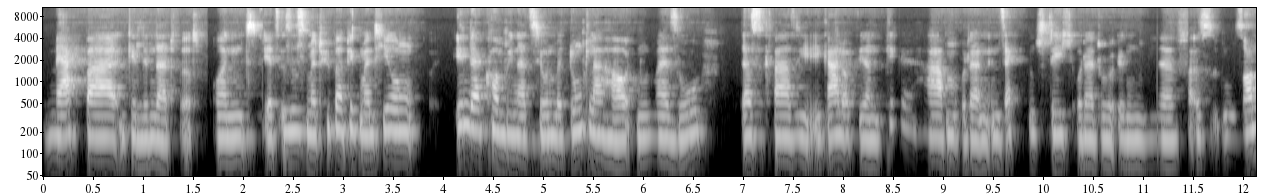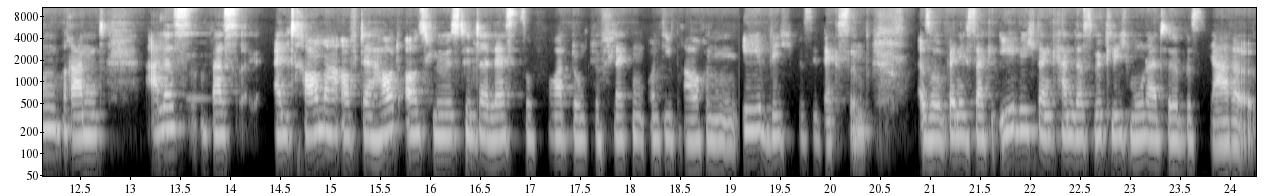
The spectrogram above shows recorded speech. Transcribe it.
merkbar gelindert wird. Und jetzt ist es mit Hyperpigmentierung in der Kombination mit dunkler Haut nun mal so, dass quasi, egal ob wir einen Pickel haben oder einen Insektenstich oder du irgendwie einen Sonnenbrand, alles, was ein Trauma auf der Haut auslöst, hinterlässt sofort dunkle Flecken und die brauchen ewig, bis sie weg sind. Also wenn ich sage ewig, dann kann das wirklich Monate bis Jahre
